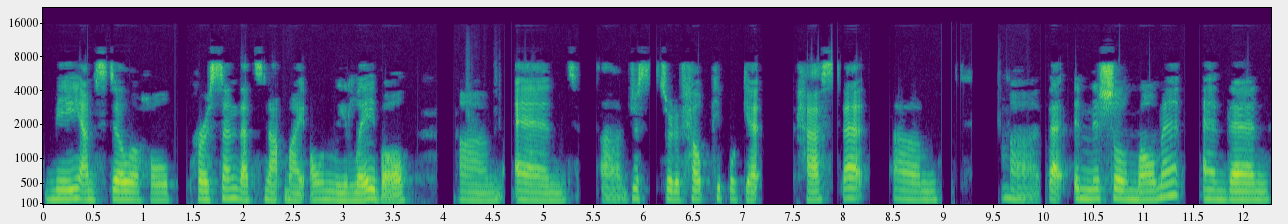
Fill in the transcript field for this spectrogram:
me. I'm still a whole person. That's not my only label. Um, and uh, just sort of help people get past that um, mm-hmm. uh, that initial moment, and then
